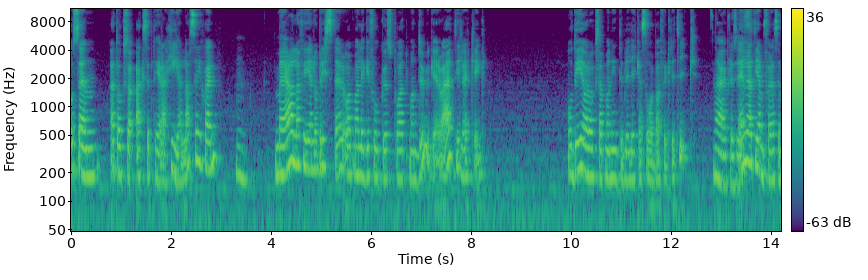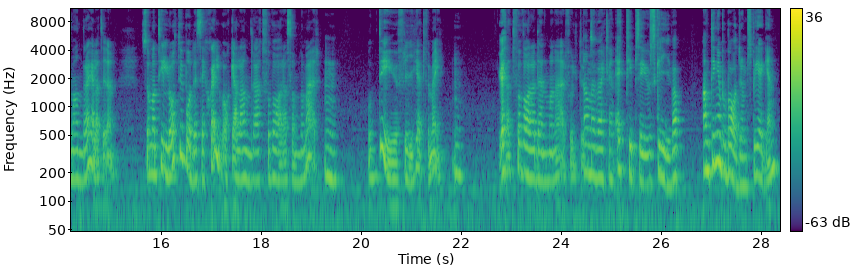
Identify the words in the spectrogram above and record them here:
Och sen att också acceptera hela sig själv. Mm. Med alla fel och brister och att man lägger fokus på att man duger och är tillräcklig. Och det gör också att man inte blir lika sårbar för kritik. Nej, precis. Eller att jämföra sig med andra hela tiden. Så man tillåter ju både sig själv och alla andra att få vara som de är. Mm. Och det är ju frihet för mig. Mm. Att få vara den man är fullt ut. Ja men verkligen. Ett tips är ju att skriva antingen på badrumsspegeln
